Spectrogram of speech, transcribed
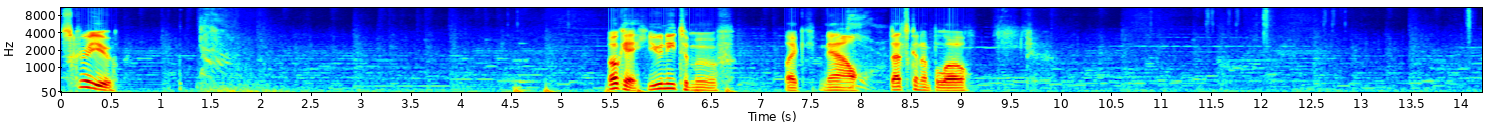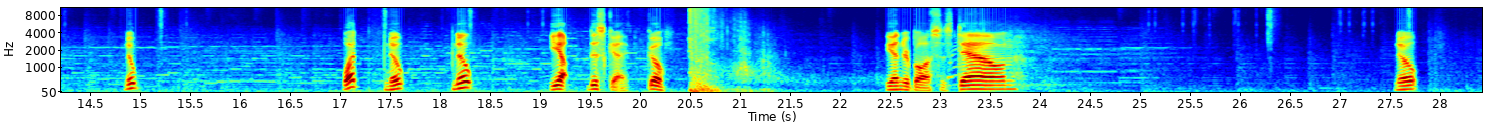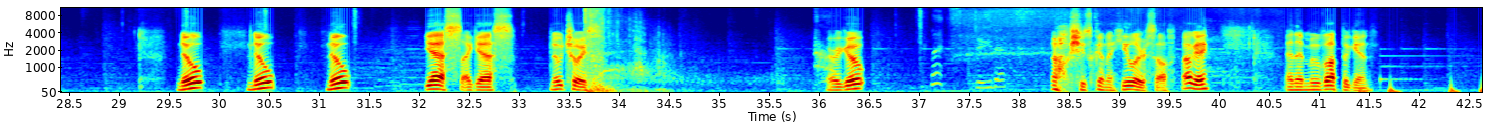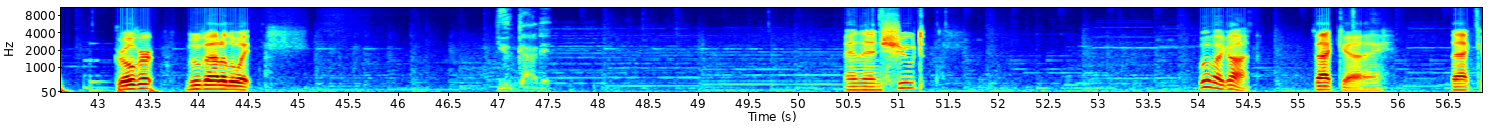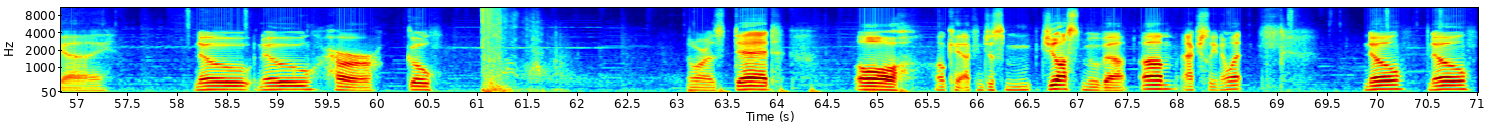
Screw you. Okay, you need to move. Like, now. That's gonna blow. Nope. What? Nope. Nope. Yep, this guy. Go. The underboss is down. Nope. Nope. Nope. Nope. Yes, I guess. No choice. There we go. Let's do this. Oh, she's gonna heal herself. Okay. And then move up again. Grover, move out of the way. You got it. And then shoot. Who have I got? That guy. That guy. No, no, her. Go. Nora's dead. Oh, okay. I can just just move out. Um, actually, you know what? No, no.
